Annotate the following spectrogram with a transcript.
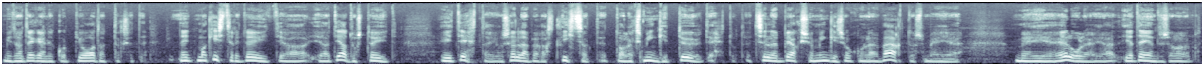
mida tegelikult ju oodatakse, et neid magistritöid ja, ja teadustöid ei tehta ju sellepärast lihtsalt, et oleks mingi töö tehtud, et sellel peaks ju mingisugune väärtus meie meie elule ja, ja täiendusel olemas.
